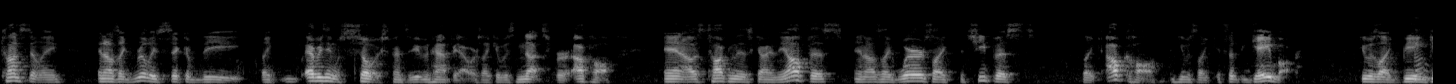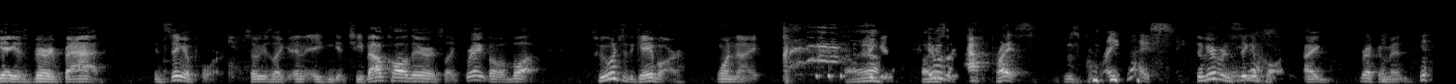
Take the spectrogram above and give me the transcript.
constantly. And I was like really sick of the like everything was so expensive, even happy hours. Like it was nuts for alcohol. And I was talking to this guy in the office, and I was like, "Where's like the cheapest like alcohol?" And he was like, "It's at the gay bar." He was like, "Being gay is very bad in Singapore." So he's like, "And you can get cheap alcohol there." It's like great, blah blah blah. So we went to the gay bar one night. Oh, yeah. Oh, it was like half price. It was great. Nice. So if you're ever in Singapore, I recommend gay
